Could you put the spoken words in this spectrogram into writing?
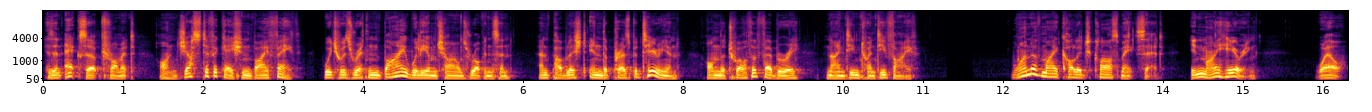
is an excerpt from it on justification by faith, which was written by William Childs Robinson and published in The Presbyterian on the 12th of February 1925. One of my college classmates said, in my hearing, Well,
